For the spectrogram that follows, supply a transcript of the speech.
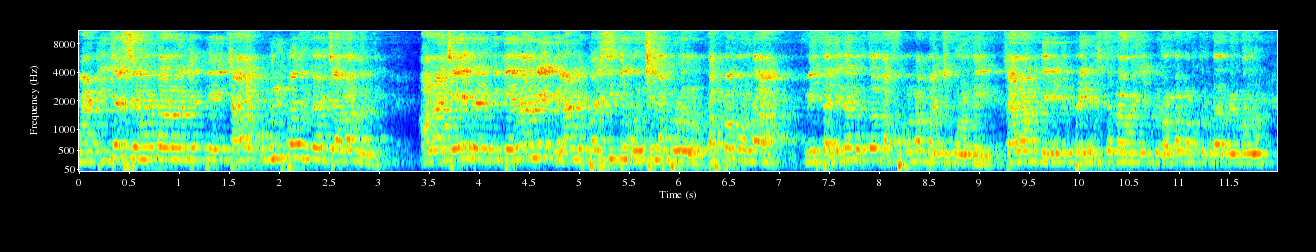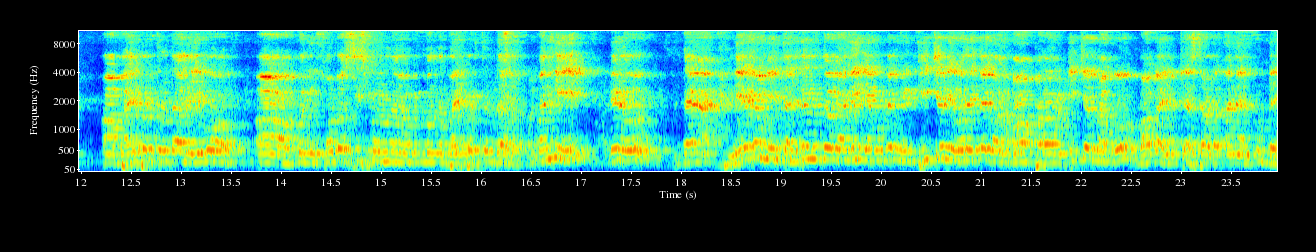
మా టీచర్స్ ఏమంటారో అని చెప్పి చాలా కుమిలిపోతుంటారు చాలా మంది అలా చేయదండి మీకు ఎలాంటి ఎలాంటి పరిస్థితి వచ్చినప్పుడు తప్పకుండా మీ తల్లిదండ్రులతో తప్పకుండా పంచుకోండి. చాలా మంది నేను ప్రేమిస్తున్నానని చెప్పి వంటపడుతుంటారు మిమ్మల్ని. ఆ, భయపడుతుంటారు. ఏవో కొన్ని ఫొటోస్ తీసి మిమ్మల్ని భయపడుతుంటారు. అవన్నీ మీరు నేరుగా మీ తల్లిదండ్రులతో కానీ లేకుంటే మీ టీచర్ ఎవరైతే మా పలానా టీచర్ నాకు బాగా హెల్ప్ చేస్తాడు అని అనుకుంటే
